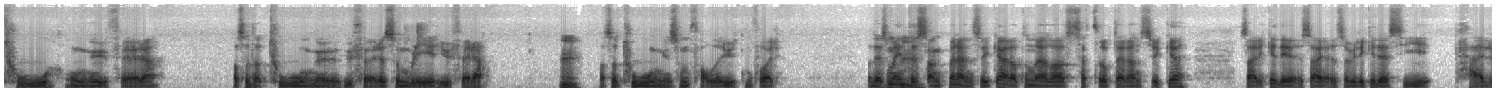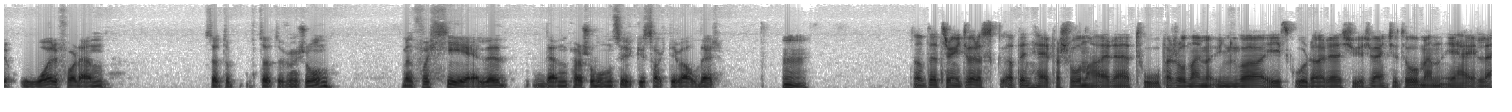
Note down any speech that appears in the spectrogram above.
to unge uføre Altså det er to unge uføre som blir uføre. Mm. Altså to unge som faller utenfor. Og Det som er mm. interessant med regnestykket, er at når jeg da setter opp det regnestykket, så, det, så vil ikke det si per år for den støtte, støttefunksjonen, men for hele den personens yrkesaktive alder. Mm. Så Det trenger ikke være at denne personen har eh, to personer man må unngå i skoleåret 2021-2022, men i hele,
